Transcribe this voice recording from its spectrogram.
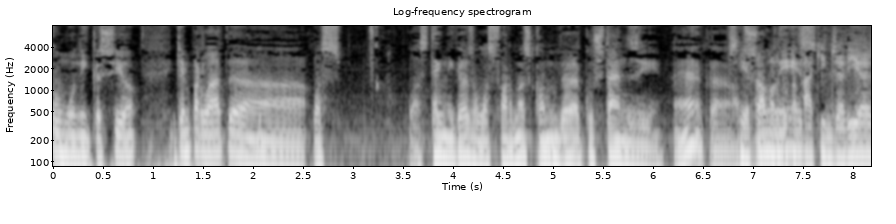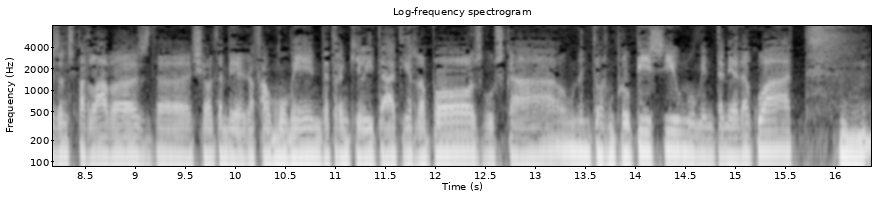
comunicació que hem parlat eh, les les tècniques o les formes com d'acostar-nos-hi eh? que sí, els somnis... que fa 15 dies ens parlaves d'això també agafar un moment de tranquil·litat i repòs buscar un entorn propici un moment també adequat mm -hmm.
